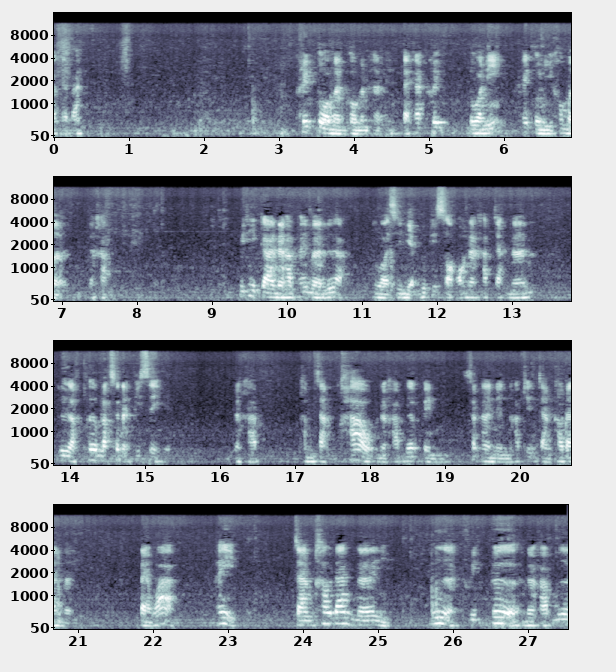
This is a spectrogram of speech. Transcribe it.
เข้าใจปะคลิกตัวมันตัวมันหาย แต่ถ้าคลิกตัวนี้ให้ตัวนี้เข้ามานะครับ วิธีการนะครับให้มาเลือกตัวสี่เหลี่ยมรูปที่สองนะครับ จากนั้นเลือกเพิ่มลักษณะพิเศษนะครับคำสั่งเข้านะครับ เลือกเป็นสักอันหนึ่งนะครับ เช่นจางเข้าด้านในแต่ว่าให้จางเข้าด้านใน เมื่อทริกเกอร์นะครับ เมื่อ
